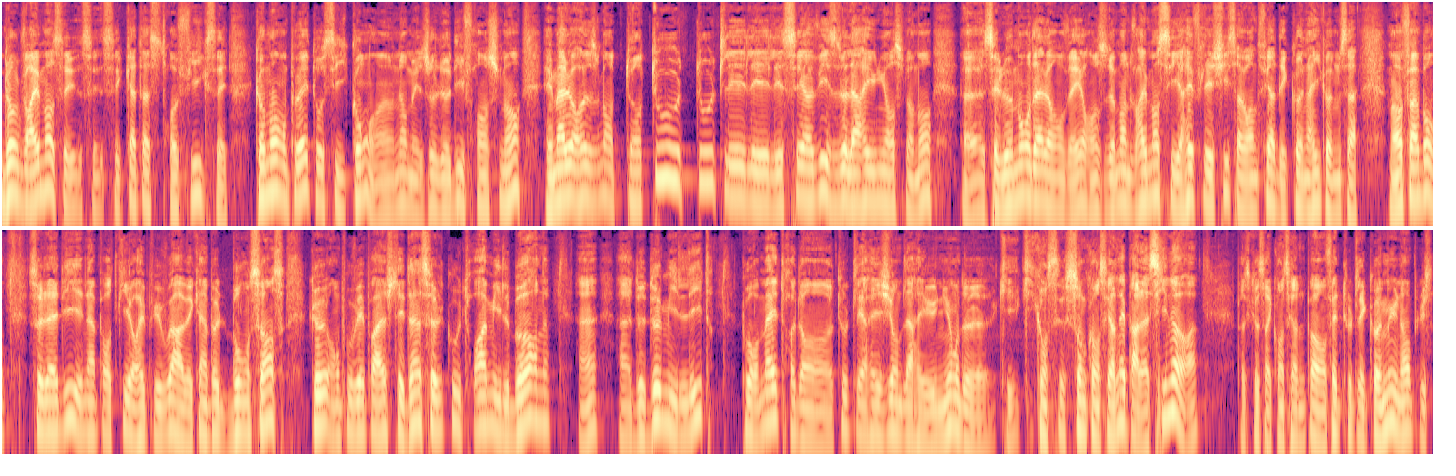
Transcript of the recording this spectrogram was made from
Donc vraiment, c'est catastrophique. C'est comment on peut être aussi con hein Non, mais je le dis franchement. Et malheureusement, dans tous les, les, les, services de la Réunion en ce moment, euh, c'est le monde à l'envers. On se demande vraiment s'ils réfléchissent avant de faire des conneries comme ça. Mais enfin bon, cela dit, n'importe qui aurait pu voir avec un peu de bon sens qu'on ne pouvait pas acheter d'un seul coup 3000 bornes hein, de 2000 litres pour mettre dans toutes les régions de la Réunion de, qui, qui sont concernées par la CINOR. Hein parce que ça concerne pas en fait toutes les communes en plus.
